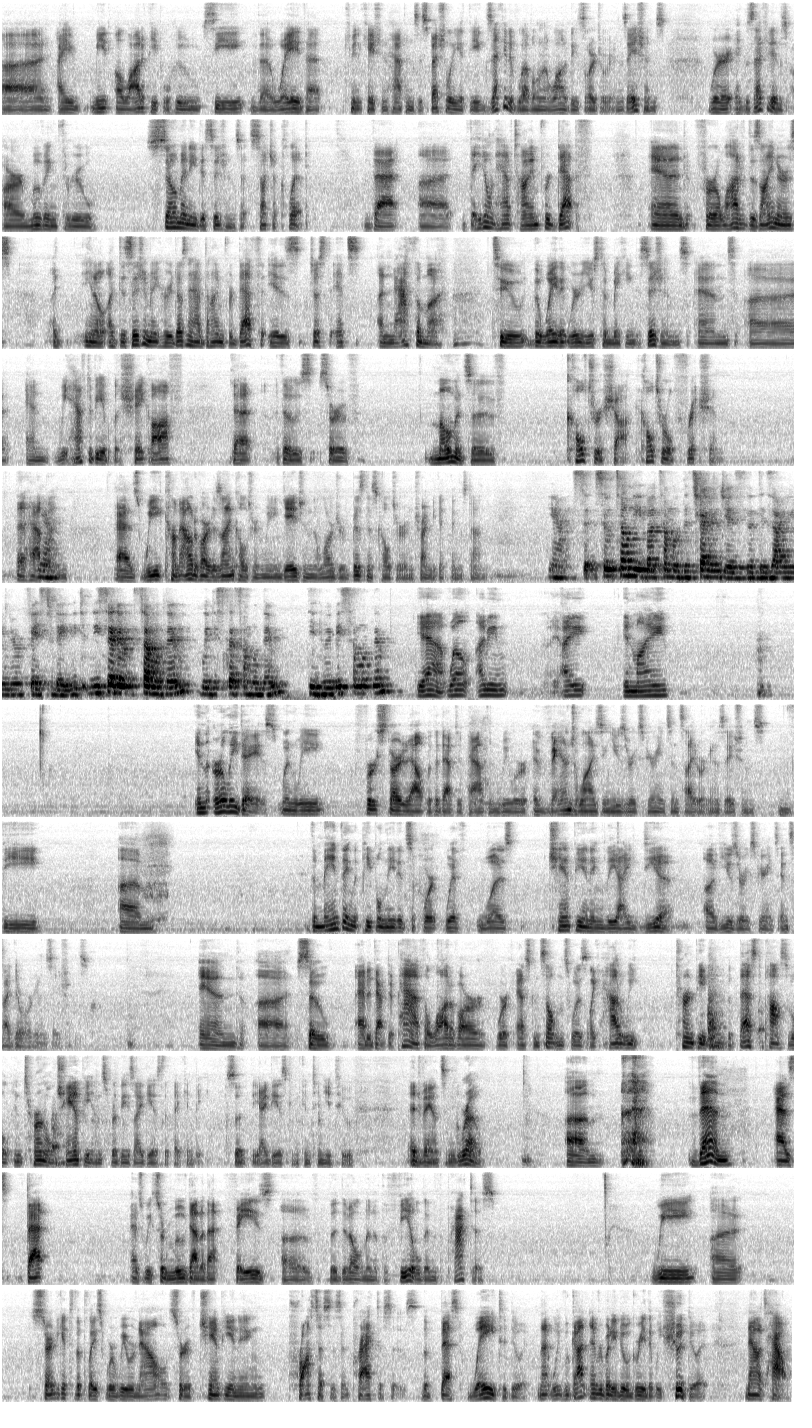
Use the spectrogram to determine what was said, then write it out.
Uh, I meet a lot of people who see the way that communication happens, especially at the executive level in a lot of these large organizations, where executives are moving through so many decisions at such a clip that uh, they don't have time for depth. And for a lot of designers, a, you know, a decision maker who doesn't have time for depth is just it's anathema to the way that we're used to making decisions, and uh, and we have to be able to shake off that those sort of moments of culture shock, cultural friction that happen yeah. as we come out of our design culture and we engage in the larger business culture and trying to get things done. Yeah. So, so tell me about some of the challenges the design leader face today. We, we said some of them. We discussed some of them. Did we miss some of them? Yeah. Well, I mean, I in my in the early days when we first started out with Adaptive Path and we were evangelizing user experience inside organizations, the um, the main thing that people needed support with was championing the idea of user experience inside their organizations. And uh, so at Adaptive Path, a lot of our work as consultants was like, how do we turn people into the best possible internal champions for these ideas that they can be, so that the ideas can continue to advance and grow. Um, then, as that, as we sort of moved out of that phase of the development of the field and the practice, we uh, started to get to the place where we were now sort of championing processes and practices, the best way to do it. We've gotten everybody to agree that we should do it. Now it's how.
